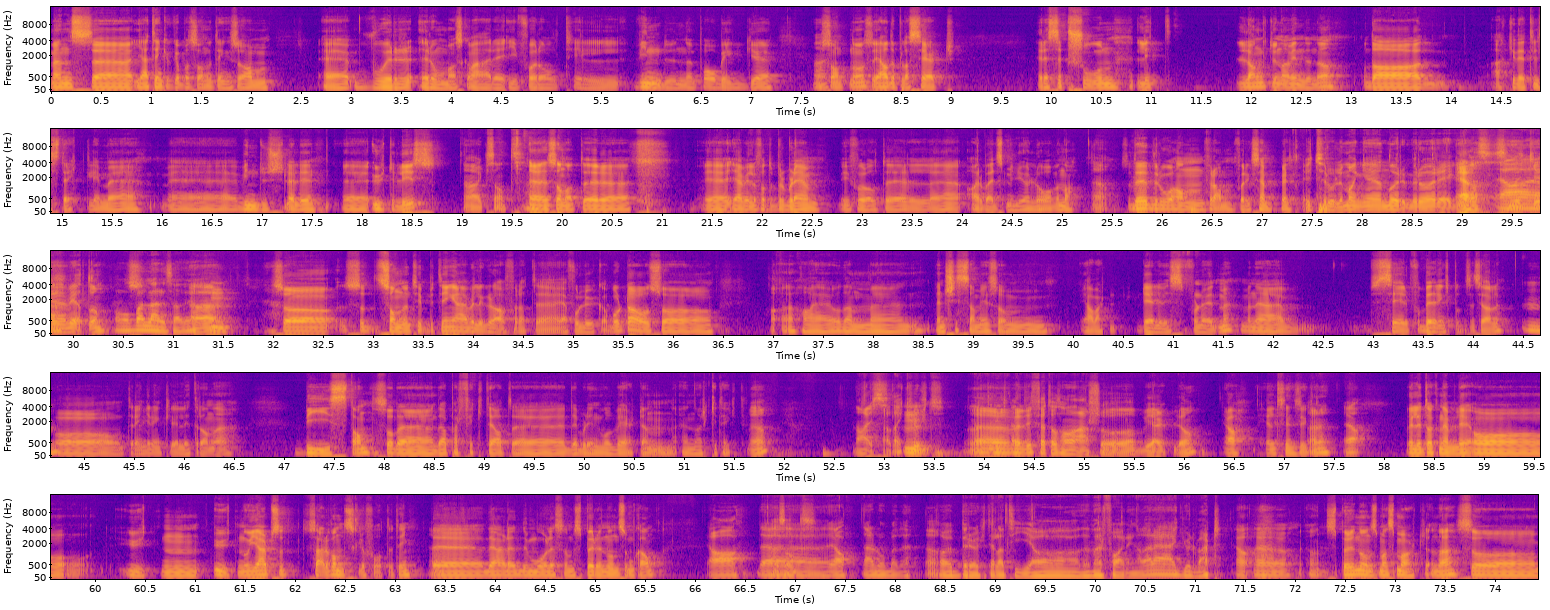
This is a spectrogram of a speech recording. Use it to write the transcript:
Mens eh, jeg tenker jo ikke på sånne ting som eh, hvor romma skal være i forhold til vinduene på bygget Nei. og sånt noe. Så jeg hadde plassert resepsjon litt langt unna vinduene. Da. Og da er ikke det tilstrekkelig med, med vindus eller eh, utelys. ja, ikke sant. Eh, sånn at dere, jeg ville fått et problem i forhold til eh, arbeidsmiljøloven. Da. Ja. Så det dro han fram, f.eks. Utrolig mange normer og regler Ja. ass, som Ja, du ikke ja. vet om. Man må bare lære seg det. Ja. Mm. Så, så sånne type ting er jeg veldig glad for at eh, jeg får luka bort. Da. Og så har jeg jo den, eh, den skissa mi som jeg har vært delvis fornøyd med. Men jeg ser forbedringspotensialet Mm. og trenger egentlig litt rande eh, bistand. Så det, det er perfekt det at eh, det blir involvert en, en arkitekt. Ja. Nice. ja, det er kult. Det er veldig fett at han er så behjelpelig òg. Ja, helt sinnssykt. Det det? Ja. Veldig takknemlig. Og uten, uten noe hjelp så, så er det vanskelig å få til ting. Det, det er det. Du må liksom spørre noen som kan. Ja, det, Det er sant. ja, det er noe med det. Ja. Har brøkt brøkdel av tida, og den erfaringa der er gull verdt. Ja, ja, ja, ja. Spør noen som er smartere enn deg, så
